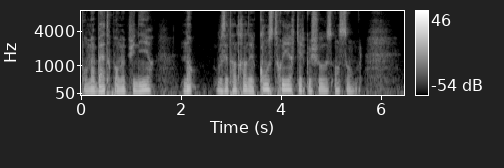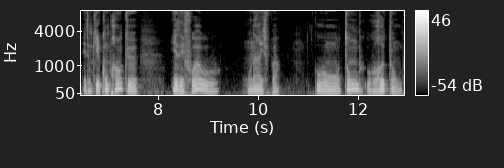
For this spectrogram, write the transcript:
pour m'abattre, pour me punir, non, vous êtes en train de construire quelque chose ensemble. Et donc il comprend que il y a des fois où on n'arrive pas, où on tombe ou retombe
